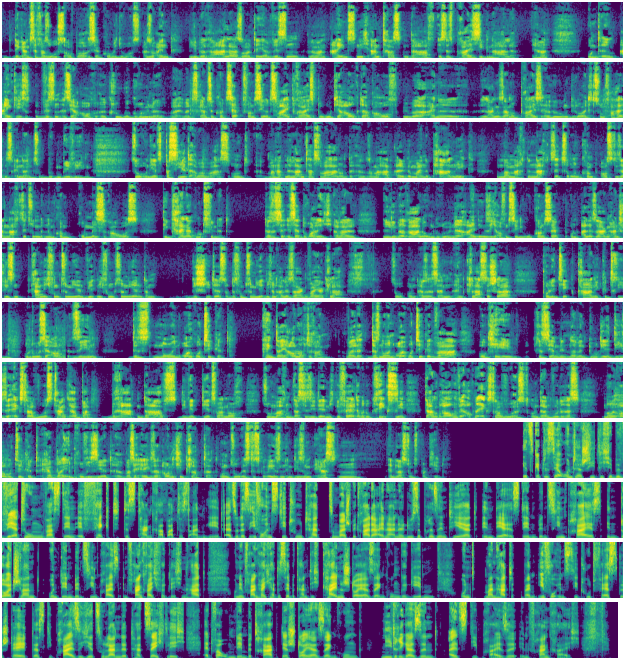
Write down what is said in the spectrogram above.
der ganze Versuchsaufbau ist ja kurios. Also ein Liberaler sollte ja wissen, wenn man eins nicht antasten darf, ist es Preissignale, ja. Und ähm, eigentlich wissen es ja auch äh, kluge Grüne, weil, weil das ganze Konzept von CO2-Preis beruht ja auch darauf, über eine langsame Preiserhöhung die Leute zum Verhaltensändern zu be bewegen. So, und jetzt passiert aber was und man hat eine Landtagswahl und äh, so eine Art allgemeine Panik und man macht eine Nachtsitzung und kommt aus dieser Nachtsitzung mit einem Kompromiss raus, den keiner gut findet. Das ist, ist ja drollig, weil Liberale und Grüne einigen sich auf ein CDU-Konzept und alle sagen anschließend, kann nicht funktionieren, wird nicht funktionieren, dann geschieht es und es funktioniert nicht und alle sagen, war ja klar. So, und also es ist ein, ein klassischer Politik-Panik getrieben. Und du musst ja auch sehen, das 9-Euro-Ticket hängt da ja auch noch dran weil das 9-Euro-Ticket war, okay, Christian Lindner, wenn du dir diese Extrawurst Tankrabatt braten darfst, die wird dir zwar noch so machen, dass sie dir nicht gefällt, aber du kriegst sie, dann brauchen wir auch eine Extrawurst. Und dann wurde das 9-Euro-Ticket herbei improvisiert, äh, was ja ehrlich gesagt auch nicht geklappt hat. Und so ist es gewesen in diesem ersten Entlastungspaket. Jetzt gibt es ja unterschiedliche Bewertungen, was den Effekt des Tankrabattes angeht. Also das IFO-Institut hat zum Beispiel gerade eine Analyse präsentiert, in der es den Benzinpreis in Deutschland und den Benzinpreis in Frankreich verglichen hat. Und in Frankreich hat es ja bekanntlich keine Steuersenkung gegeben. Und man hat beim IFO-Institut festgestellt, dass die Preise hierzulande tatsächlich etwa um den Betrag der Steuersenkung niedriger sind als die Preise in Frankreich.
